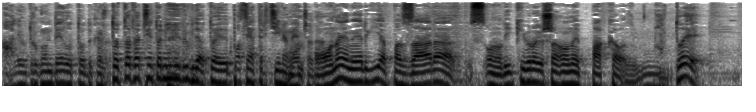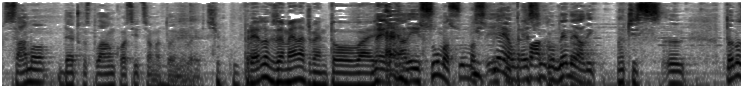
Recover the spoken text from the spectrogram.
ali u drugom delu to da kažem to to tačno to nije ni drugi deo to je poslednja trećina meča da. ona energija pazara, onoliki broj ša, ono je pakao. to je samo dečko s plavom kosicom a to je Milojević. Predlog za menadžment, ovaj... Ne, ne, ali i suma, suma, Is- i, ne, i svakako, ne, ne, da. ali, znači, s, to je ono,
